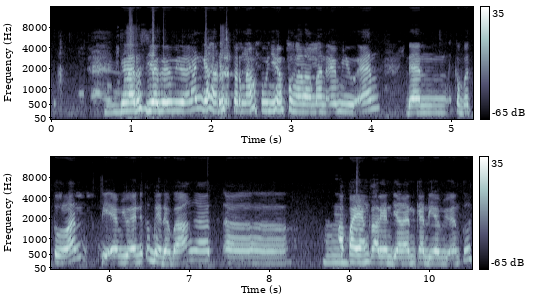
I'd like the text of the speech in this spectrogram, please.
gak harus jago MUN, gak harus pernah punya pengalaman MUN dan kebetulan di MUN itu beda banget. Uh, hmm. Apa yang kalian jalankan di MUN tuh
